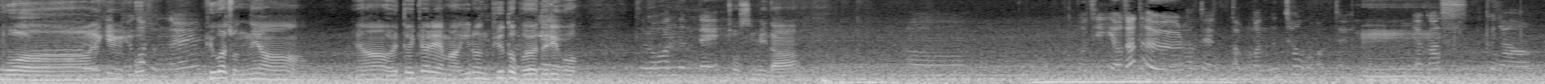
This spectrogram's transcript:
우와, 여기 뷰가 뭐, 좋네. 뷰가 좋네요. 야, 얼떨결에 막 이런 뷰도 그러게. 보여드리고 들어왔는데 좋습니다. 어 뭐지 여자들한테 딱 맞는 차인 것 같아. 음. 약간 스- 그냥 음.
